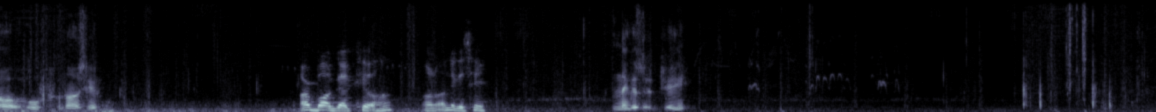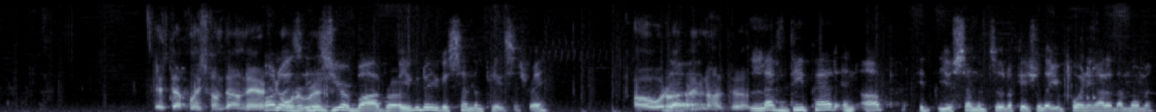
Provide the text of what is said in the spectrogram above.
Oh, oof. No, it's you. our bot got killed, huh? Oh no, niggas here. Niggas are G. There's definitely some down there. Oh no, it's, it's your bot, bro. You can do. You can send them places, right? The- don't even know how to do it. Left D-pad and up. It, you send them to the location that you're pointing out at that moment.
